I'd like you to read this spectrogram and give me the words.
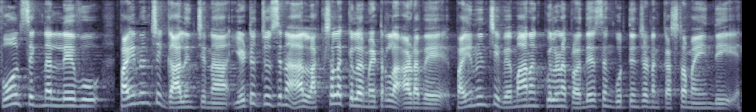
ఫోన్ సిగ్నల్ లేవు. పైనుంచి గాలించిన ఎటు చూసినా లక్షల కిలోమీటర్ల అడవే. పైనుంచి విమానం కూలిన ప్రదేశం గుర్తించడం కష్టమైంది.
